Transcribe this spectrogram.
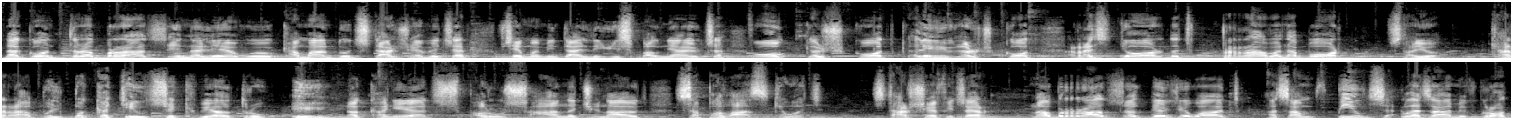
на контрабрацы на левую. Командует старший офицер. Все моментально исполняются. Фока, шкот, кливер, шкот. Растернуть вправо на борт. Встает. Корабль покатился к ветру, и, наконец, паруса начинают заполаскивать. Старший офицер набрался где зевать, а сам впился глазами в грот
